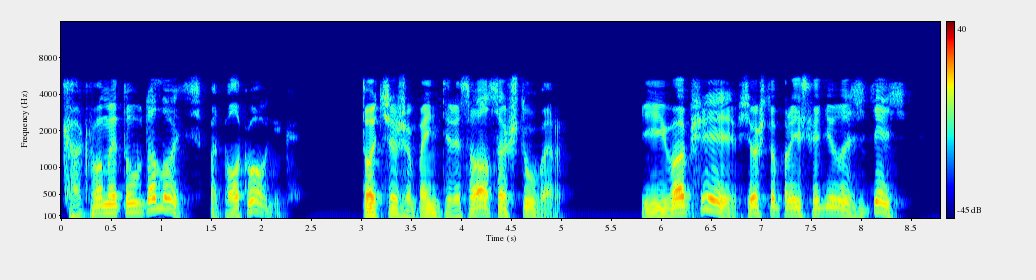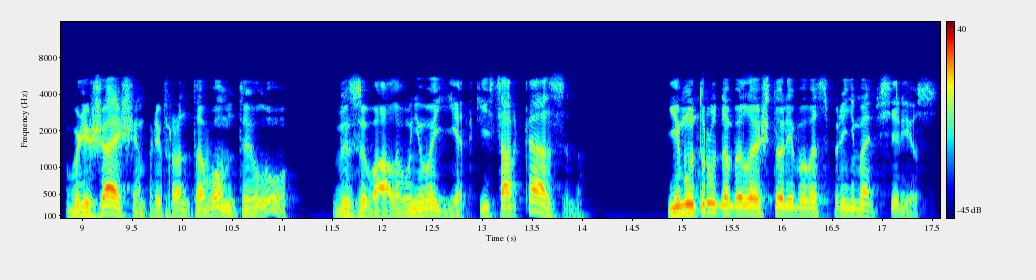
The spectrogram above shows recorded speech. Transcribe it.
«Как вам это удалось, подполковник?» Тотчас же поинтересовался Штубер. «И вообще, все, что происходило здесь, в ближайшем прифронтовом тылу, вызывало у него едкий сарказм. Ему трудно было что-либо воспринимать всерьез.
